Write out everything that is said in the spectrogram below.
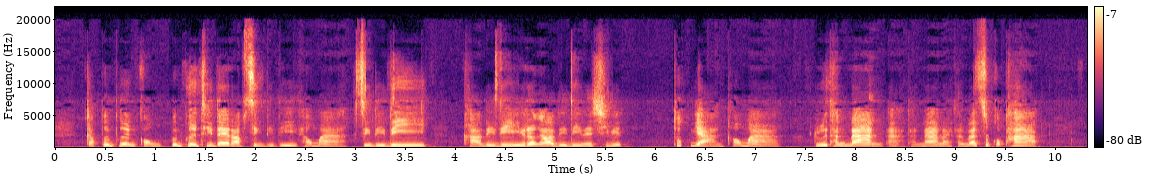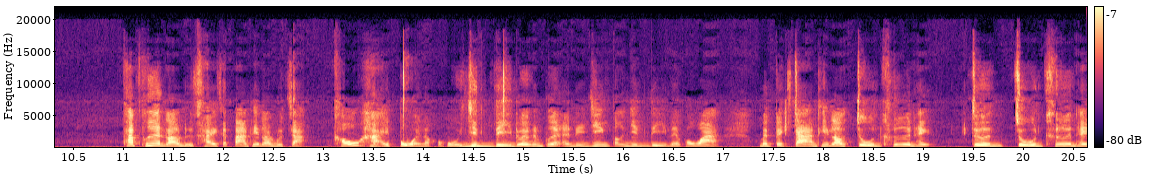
ๆ กับเพื่อนๆของเพื่อนๆที่ได้รับสิ่งดีๆ เข้ามาสิ่งดีๆ ข่าวดีๆ เรื่องราวดีๆ ในชีวิตทุกอย่างเข้ามา หรือทางด้านอะทางด้านอะไรทางด้านสุขภาพ ถ้าเพื่อนเราหรือใครก็ตามที่เรารู้จักเขาหายป่วยแล้วก็โหยินดีด้วยเพื่อนๆ อันนี้ยิ่งต้องยินดีเลย เพราะว่ามันเป็นการที่เราจูนคลื่นให้ จูนจูนคลื่นให้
